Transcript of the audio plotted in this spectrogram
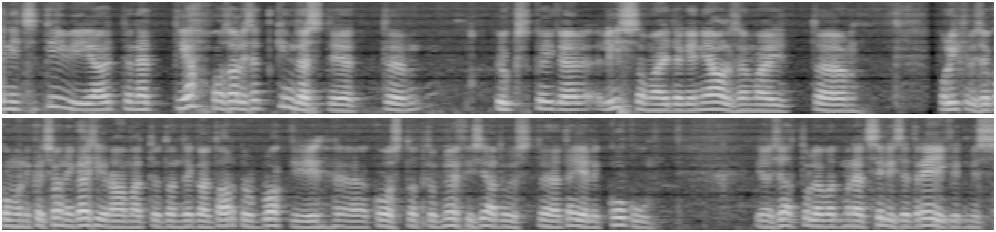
initsiatiivi ja ütlen, et jah, osaliselt kindlasti, et äh, üks kõige lihtsamaid ja geniaalsemaid äh, poliitilise kommunikatsiooni käsiraamatud on tegelikult Artur Blocki äh, koostatud Murphy seaduste täielik kogu. ja sealt tulevad mõned sellised reeglid, mis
